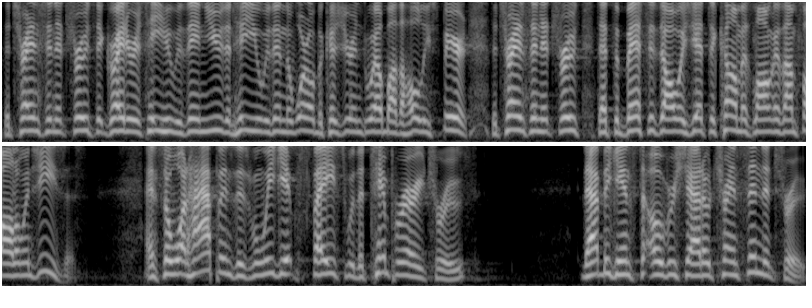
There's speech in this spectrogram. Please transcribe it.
the transcendent truth that greater is He who is in you than He who is in the world because you're indwelled by the Holy Spirit, the transcendent truth that the best is always yet to come as long as I'm following Jesus. And so what happens is when we get faced with a temporary truth, that begins to overshadow transcendent truth.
